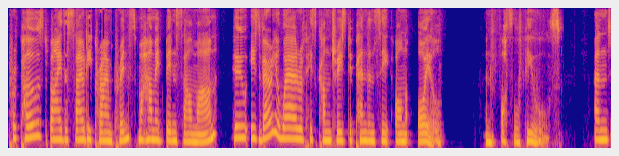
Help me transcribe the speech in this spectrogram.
proposed by the Saudi Crown Prince Mohammed bin Salman who is very aware of his country's dependency on oil and fossil fuels. And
